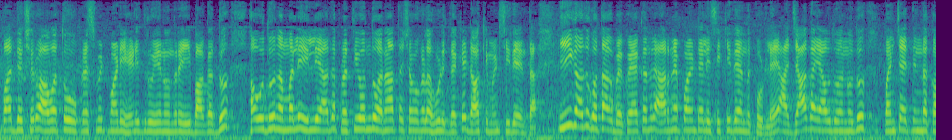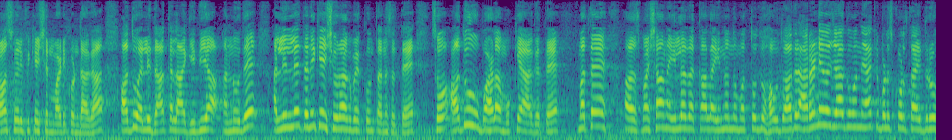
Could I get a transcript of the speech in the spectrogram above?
ಉಪಾಧ್ಯಕ್ಷರು ಆವತ್ತು ಪ್ರೆಸ್ ಮೀಟ್ ಮಾಡಿ ಹೇಳಿದರು ಏನು ಅಂದರೆ ಈ ಭಾಗದ್ದು. ಹೌದು, ನಮ್ಮಲ್ಲಿ ಇಲ್ಲಿ ಆದ ಪ್ರತಿಯೊಂದು ಅನಾಥ ಶವಗಳ ಉಳಿದಕ್ಕೆ ಡಾಕ್ಯುಮೆಂಟ್ಸ್ ಇದೆ ಅಂತ. ಈಗ ಅದು ಗೊತ್ತಾಗಬೇಕು, ಯಾಕಂದರೆ ಆರನೇ ಪಾಯಿಂಟಲ್ಲಿ ಸಿಕ್ಕಿದೆ ಅಂದ ಕೂಡಲೇ ಆ ಜಾಗ ಯಾವುದು ಅನ್ನೋದು ಪಂಚಾಯತ್ನಿಂದ ಕ್ರಾಸ್ ವೆರಿಫಿಕೇಶನ್ ಮಾಡಿಕೊಂಡಾಗ ಅದು ಅಲ್ಲಿ ದಾಖಲಾಗಿದೆಯಾ ಅನ್ನೋದೇ ಅಲ್ಲಿಂದಲೇ ತನಿಖೆ ಶುರುವಾಗಬೇಕು ಅಂತ ಅನಿಸುತ್ತೆ. ಸೊ ಅದು ಬಹಳ ಮುಖ್ಯ ಆಗುತ್ತೆ. ಮತ್ತು ಸ್ಮಶಾನ ಇಲ್ಲದ ಕಾಲ ಇನ್ನೊಂದು ಮತ್ತೊಂದು ಹೌದು. ಆದರೆ ಅರಣ್ಯದ ಜಾಗವನ್ನು ಯಾಕೆ ಬಳಸ್ಕೊಳ್ತಾ ಇದ್ರು?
